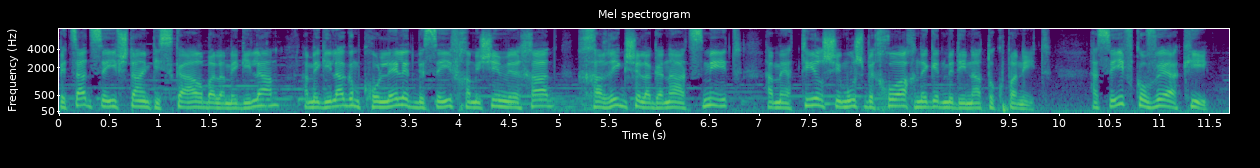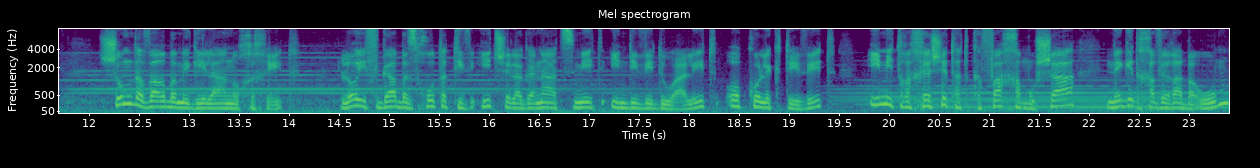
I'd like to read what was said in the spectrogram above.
בצד סעיף 2 פסקה 4 למגילה, המגילה גם כוללת בסעיף 51 חריג של הגנה עצמית המתיר שימוש בכוח נגד מדינה תוקפנית. הסעיף קובע כי שום דבר במגילה הנוכחית לא יפגע בזכות הטבעית של הגנה עצמית אינדיבידואלית או קולקטיבית אם מתרחשת התקפה חמושה נגד חברה באו"ם,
